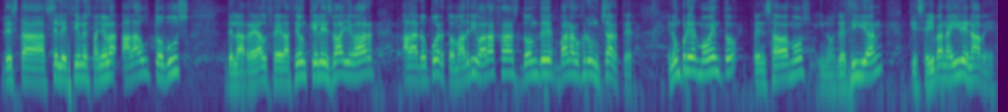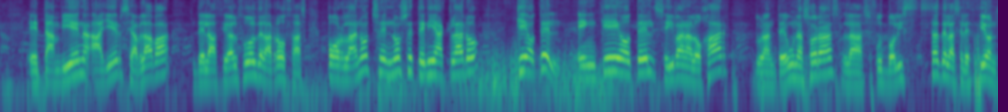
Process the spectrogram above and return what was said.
de esta selección española, al autobús de la Real Federación que les va a llevar al aeropuerto Madrid-Barajas, donde van a coger un charter. En un primer momento pensábamos y nos decían que se iban a ir en AVE. Eh, también ayer se hablaba de la ciudad del fútbol de las Rozas. Por la noche no se tenía claro qué hotel, en qué hotel se iban a alojar durante unas horas las futbolistas de la selección.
